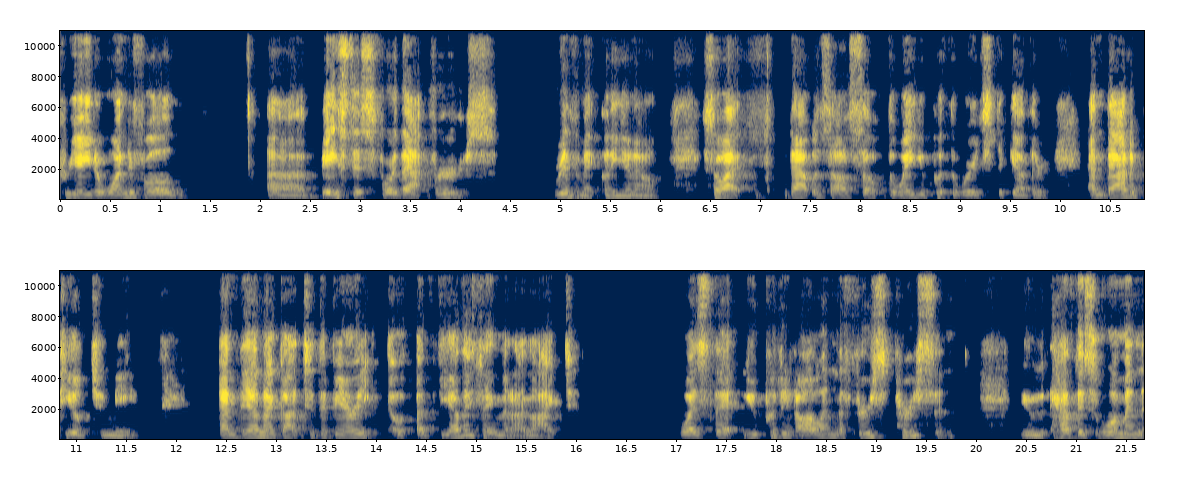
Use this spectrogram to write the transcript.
create a wonderful uh, basis for that verse rhythmically you know. So i that was also the way you put the words together and that appealed to me. And then i got to the very uh, the other thing that i liked was that you put it all in the first person you have this woman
